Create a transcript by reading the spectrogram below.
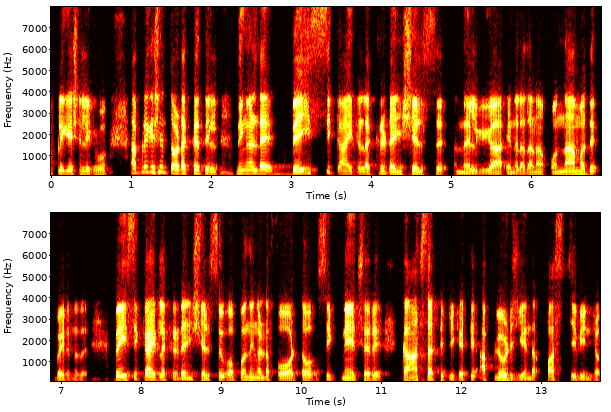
അപ്ലിക്കേഷനിലേക്ക് പോകും. അപ്ലിക്കേഷൻ തുടക്കത്തിൽ നിങ്ങളുടെ ബേസിക് ആയിട്ടുള്ള ക്രിഡൻഷ്യൽസ് നൽകുക എന്നുള്ളതാണ് ഒന്നാമത് വരുന്നത്. ബേസിക് ആയിട്ടുള്ള ക്രിഡൻഷ്യൽസ് ഒപ്പം നിങ്ങളുടെ photo signature caste certificate upload ചെയ്യേണ്ട ഫസ്റ്റ് വിൻഡോ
